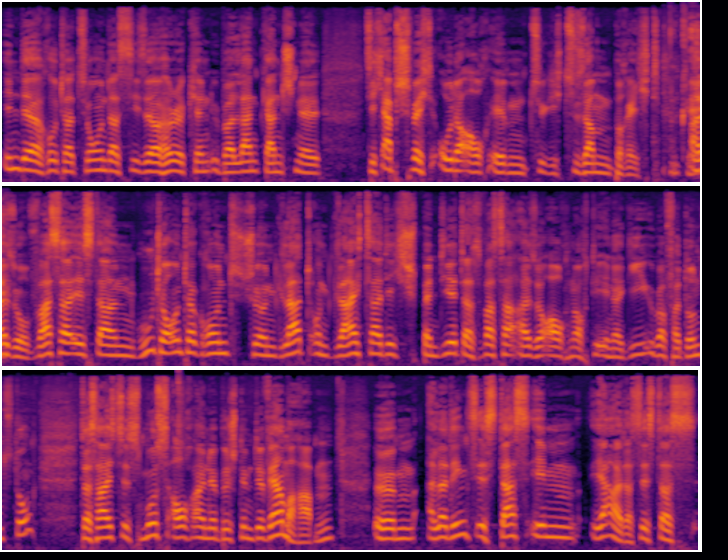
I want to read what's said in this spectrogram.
in der Rotation, dass dieser Hurricane über Land ganz schnell sich abschwächt oder auch eben zügig zusammenbricht. Okay. Also Wasser ist dann guter Untergrund, schön glatt und gleichzeitig spendiert das Wasser also auch noch die Energie über Verdunstung. Das heißt, es muss auch eine bestimmte Wärme haben. Ähm, allerdings ist das eben, ja, das ist das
